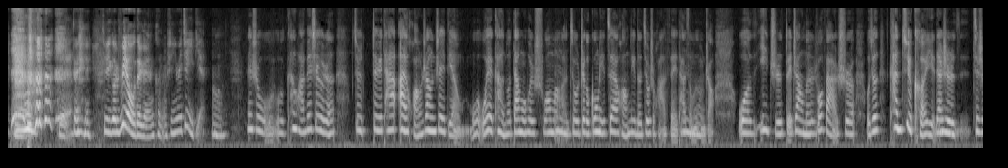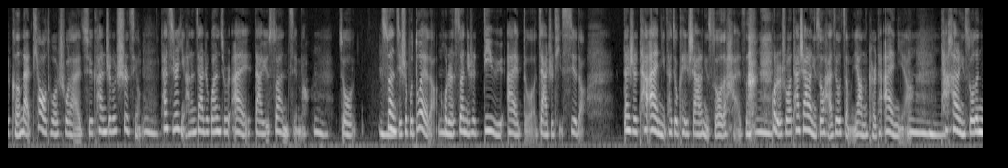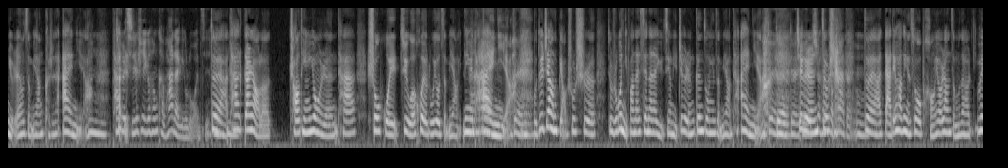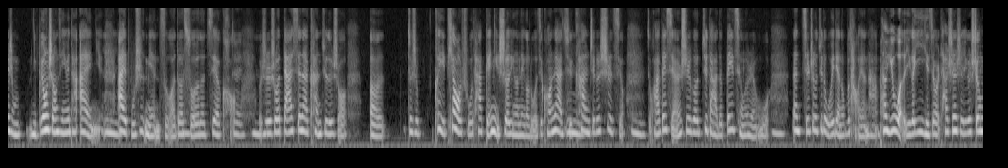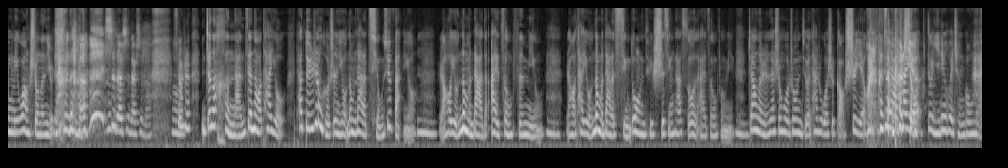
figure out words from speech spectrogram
对 对，就一个 real 的人，可能是因为这一点。嗯，但是我我看华妃这个人，就是对于他爱皇上这点，我我也看很多弹幕会说嘛，嗯就这个宫里最爱皇帝的就是华妃，她怎么怎么着。我一直对这样的说法是，我觉得看剧可以，但是就是可能得跳脱出来去看这个事情。嗯它其实隐含的价值观就是爱大于算计嘛，嗯就算计是不对的，嗯或者算计是低于爱的价值体系的。但是他爱你，他就可以杀了你所有的孩子，嗯或者说他杀了你所有孩子又怎么样呢？可是他爱你啊。嗯他害了你所有的女人又怎么样？可是他爱你啊。嗯，他这个其实是一个很可怕的一个逻辑。对啊，他干扰了朝廷用人，他收回巨额贿赂又怎么样？因为他爱你啊。对 我对这样的表述是，就如果你放在现在的语境里，这个人跟踪你怎么样？他爱你啊。对 对对，这个人就是 对啊，打电话给你所有朋友，让怎么怎么？为什么你不用生气？因为他爱你，嗯，爱不是免责的所有的借口。我只是说，大家现在看剧的时候，呃，就是可以跳出他给你设定的那个逻辑框架去嗯看这个事情。嗯就华妃显然是一个巨大的悲情的人物，嗯但其实这个剧的我一点都不讨厌她。她与我的一个意义就是，她真是一个生命力旺盛的女人。是的，是的，是的，是的，嗯就是你真的很难见到她有，她对任何事情有那么大的情绪反应，嗯然后有那么大的爱憎分明，嗯然后她有那么大的行动力去实行她所有的爱憎分明。嗯，这样的人在生活中，你觉得他如果是搞事业或者他对啊，想干什么，他也就一定会成功的。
